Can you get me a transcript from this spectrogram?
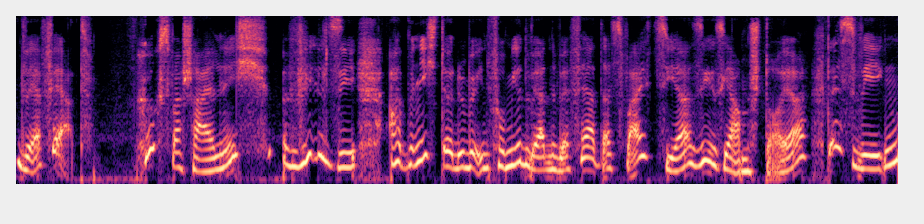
wer fährt. Höchstwahrscheinlich will sie aber nicht darüber informiert werden, wer fährt. Das weiß sie ja. Sie ist ja am Steuer. Deswegen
